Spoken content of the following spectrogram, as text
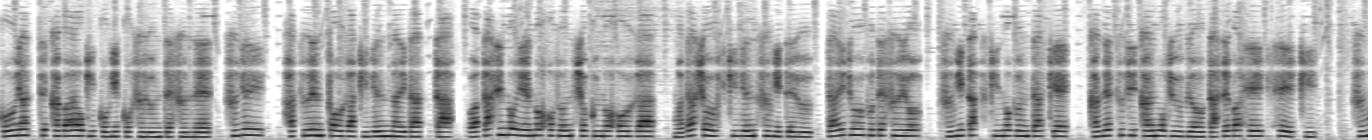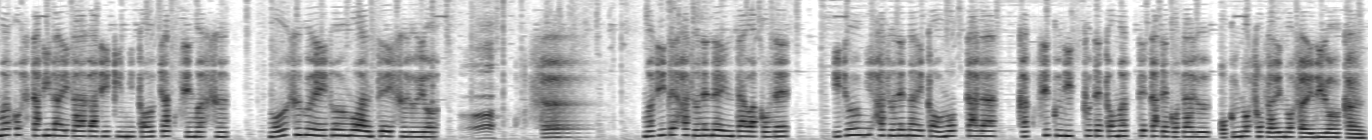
こうやってカバーをギコギコするんですね。すげえ、発煙筒が期限内だった。私の家の保存食の方が、まだ消費期限過ぎてる。大丈夫ですよ。過ぎた月の分だけ、加熱時間を10秒足せば平気平気。スマホスタビライザーが時期に到着します。もうすぐ映像も安定するよ。ああ。マジで外れねえんだわこれ。異常に外れないと思ったら、隠しクリップで止まってたでござる。奥の素材の再利用感。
